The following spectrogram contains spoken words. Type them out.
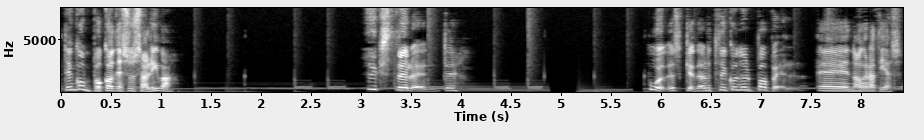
Tengo un poco de su saliva. Excelente. Puedes quedarte con el papel. Eh, no, gracias.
